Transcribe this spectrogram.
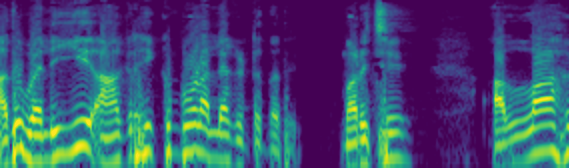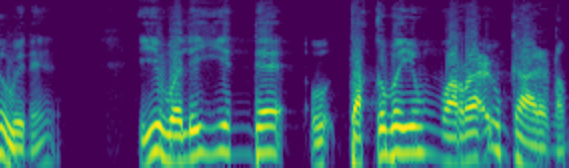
അത് വലിയ ആഗ്രഹിക്കുമ്പോഴല്ല കിട്ടുന്നത്. മറിച്ച് അള്ളാഹുവിന് ഈ വലിയന്റെ തക്കവയും വറയും കാരണം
